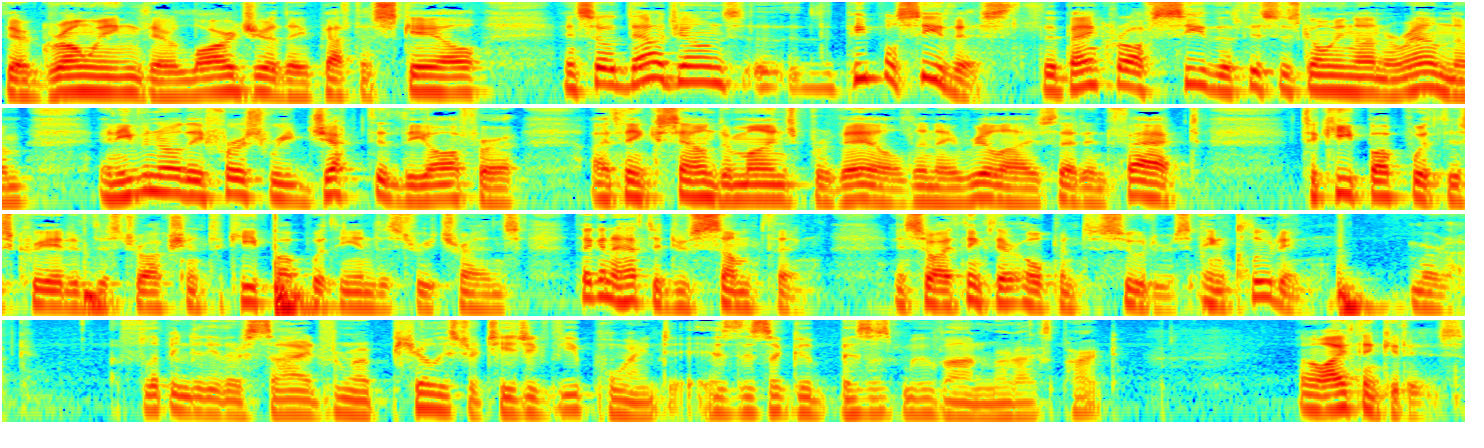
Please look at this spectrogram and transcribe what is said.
They're growing, they're larger, they've got the scale. And so Dow Jones, uh, the people see this. The Bancrofts see that this is going on around them. And even though they first rejected the offer, I think sounder minds prevailed and they realized that, in fact, to keep up with this creative destruction, to keep up with the industry trends, they're going to have to do something. And so I think they're open to suitors, including Murdoch. Flipping to the other side, from a purely strategic viewpoint, is this a good business move on Murdoch's part? Oh, I think it is.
